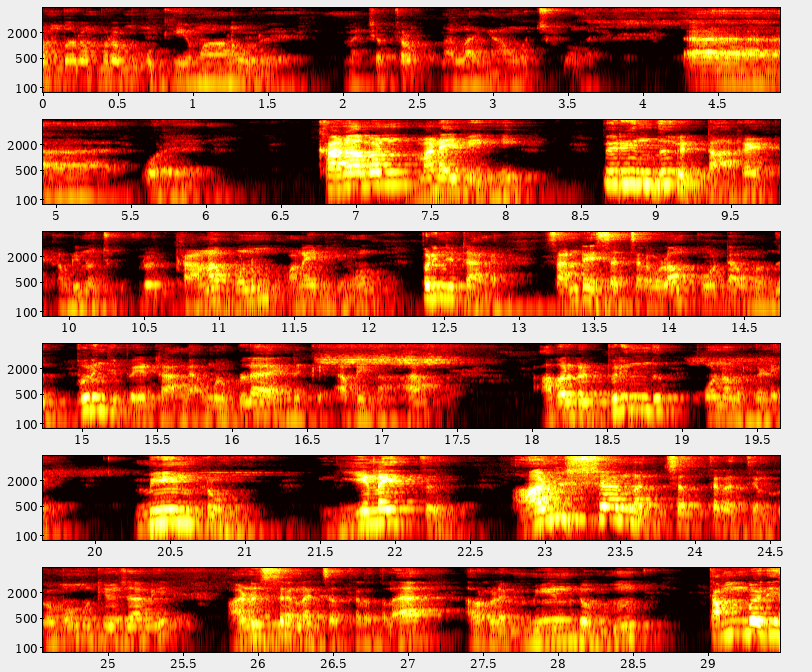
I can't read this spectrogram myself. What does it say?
ரொம்ப ரொம்ப ரொம்ப முக்கியமான ஒரு நட்சத்திரம். நல்லா ஞாபகம் வச்சுக்கோங்க. ஒரு கணவன் மனைவி பிரிந்து விட்டார்கள் அப்படின்னு வச்சுக்கோ ஒரு கணவனும் மனைவியும் பிரிஞ்சுட்டாங்க. சண்டை சச்சரவுலாம் போட்டு அவங்க வந்து பிரிஞ்சு போயிட்டாங்க. அவங்களுக்குள்ளே இருக்கு அப்படின்னா அவர்கள் பிரிந்து போனவர்களை மீண்டும் இணைத்து அனுஷ நட்சத்திரத்தில் ரொம்ப முக்கியம் சாமி அனுஷ நட்சத்திரத்தில் அவர்களை மீண்டும் தம்பதி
